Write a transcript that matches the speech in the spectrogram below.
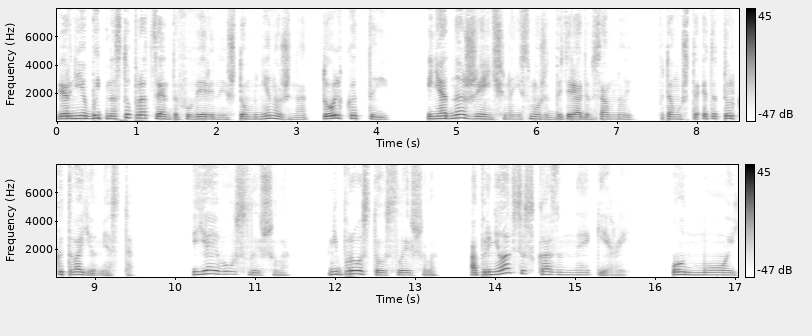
вернее, быть на сто процентов уверенной, что мне нужна только ты. И ни одна женщина не сможет быть рядом со мной, потому что это только твое место. Я его услышала. Не просто услышала, а приняла все сказанное Герой. Он мой,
